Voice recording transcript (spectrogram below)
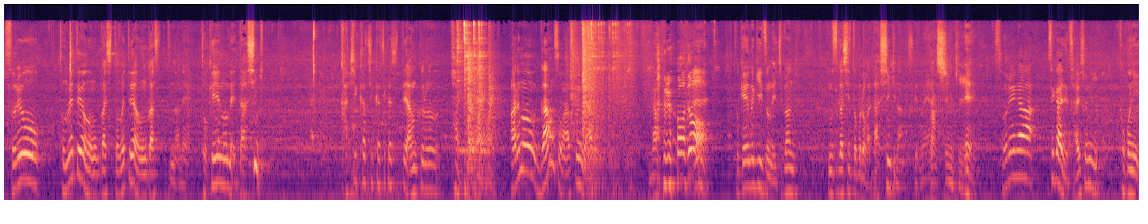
それを止めては動かし止めては動かすっていうのはね時計のね脱芯機カチカチカチカチってアンクル、はいはいはいはい、あれの元祖があそこにある。なるほど、ね、時計の技術の一番難しいところが脱芯機なんですけどね。脱芯機、ええ、それが世界で最初にここに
